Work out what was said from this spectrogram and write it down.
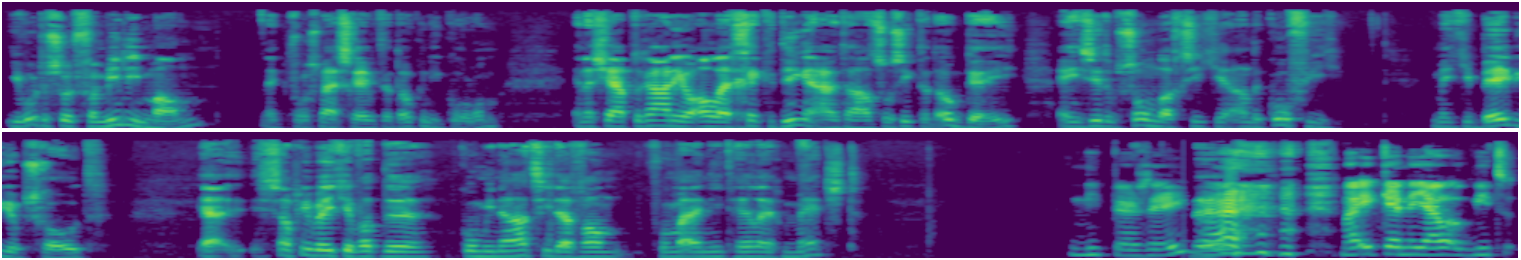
Je wordt een soort familieman. Volgens mij schreef ik dat ook in die column. En als je op de radio allerlei gekke dingen uithaalt, zoals ik dat ook deed. En je zit op zondag, zit je aan de koffie met je baby op schoot. Ja, snap je een beetje wat de combinatie daarvan voor mij niet heel erg matcht? Niet per se. Nee. Maar, maar ik kende jou ook niet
